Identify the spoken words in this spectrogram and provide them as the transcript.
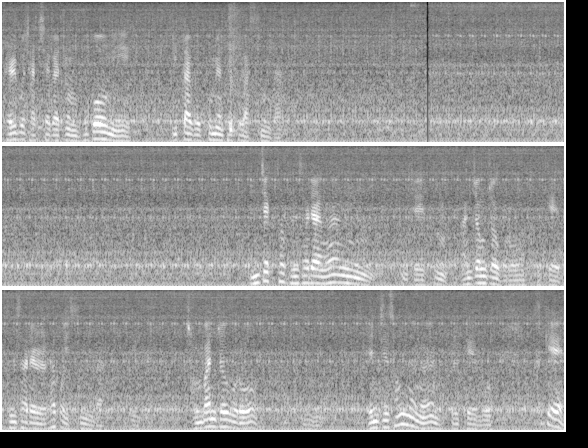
밸브 자체가 좀 무거움이 있다고 보면 될 것 같습니다. 인젝터 분사량은 이제 좀 안정적으로 이렇게 분사를 하고 있습니다. 예, 전반적으로 음, 엔진 성능은 그렇게 뭐 크게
